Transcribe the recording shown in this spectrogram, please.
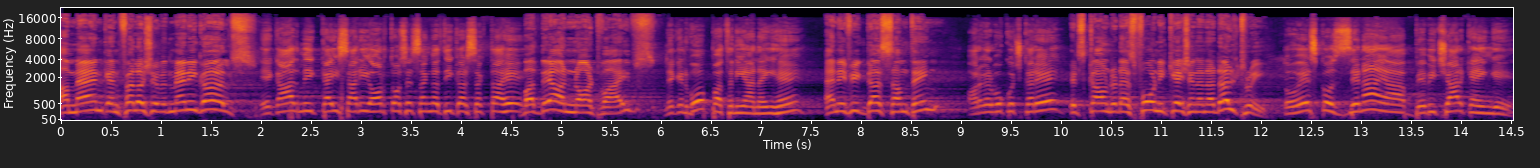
A man can fellowship with many girls, एक आदमी कई सारी औरतों से संगति कर सकता है but they are not wives. लेकिन वो पत्नियाँ नहीं है And if he does something, और अगर वो कुछ करे it's counted as fornication and adultery तो इसको जिना या बेविचार कहेंगे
